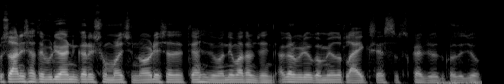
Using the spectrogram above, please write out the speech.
બસ સાથે વીડિયો એન્ડ કરીશું. મળીશું નવા વીડિયો સાથે. ત્યાં સુધી વંદે માતરમ. જઈને અગર વીડિયો ગમ્યો તો લાઇક શેર સબસ્ક્રાઈબ જરૂર કરી દેજો.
